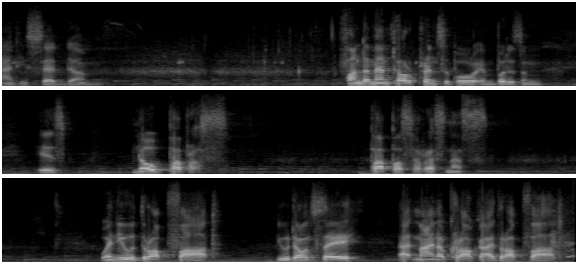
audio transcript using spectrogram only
and he said. Um, fundamental principle in Buddhism is no purpose, purposelessness. When you drop fart, you don't say, at nine o'clock I drop fart.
